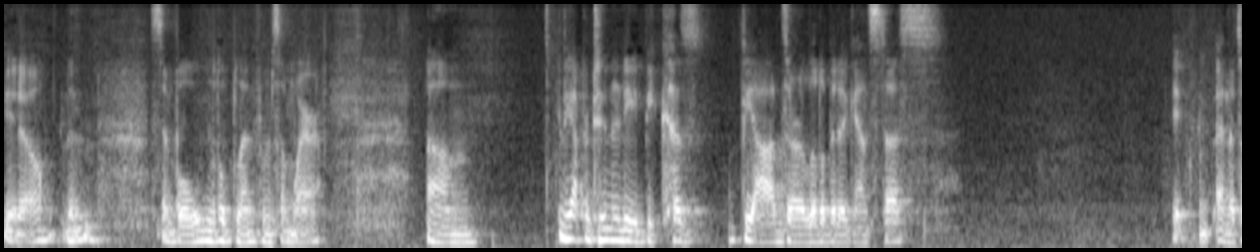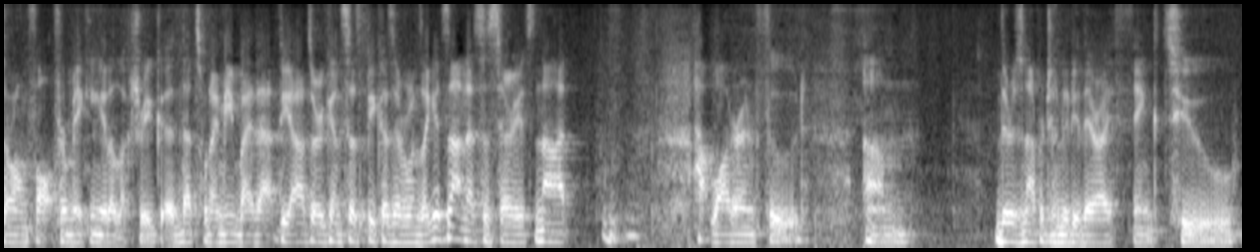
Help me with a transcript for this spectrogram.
you know, simple little blend from somewhere. Um, the opportunity because the odds are a little bit against us. It, and it's our own fault for making it a luxury good. That's what I mean by that. The odds are against us because everyone's like, it's not necessary. It's not hot water and food. Um, there's an opportunity there, I think, to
